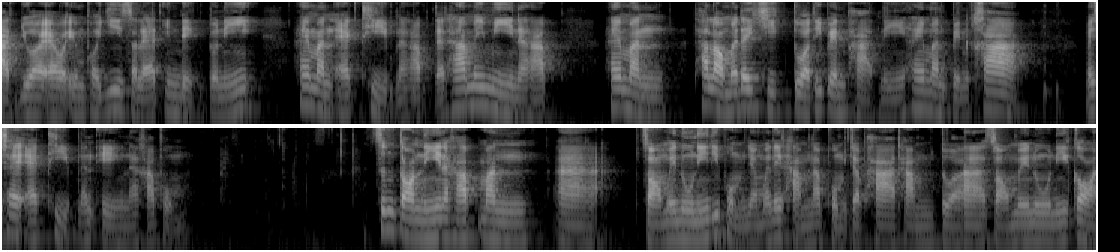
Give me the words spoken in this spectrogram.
าด url employee slash index ตัวนี้ให้มัน active นะครับ แต่ถ้าไม่มีนะครับ ให้มันถ้าเราไม่ได้คลิกตัวที่เป็นผาดนี้ให้มันเป็นค่าไม่ใช่ active นั่นเองนะครับผม ซึ่งตอนนี้นะครับมันอ่าสองเมนูนี้ที่ผมยังไม่ได้ทำนะ ผมจะพาทำตัวสองเมนูนี้ก่อน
